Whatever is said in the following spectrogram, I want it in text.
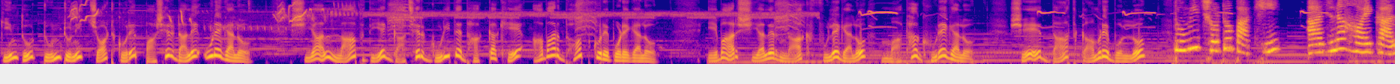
কিন্তু টুনটুনি চট করে পাশের ডালে উড়ে গেল। শিয়াল লাফ দিয়ে গাছের গুড়িতে ধাক্কা খেয়ে আবার ধপ করে পড়ে গেল। এবার শিয়ালের নাক ফুলে গেল মাথা ঘুরে গেল। সে দাঁত কামড়ে বলল তুমি ছোট পাখি আজ না হয় কাল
